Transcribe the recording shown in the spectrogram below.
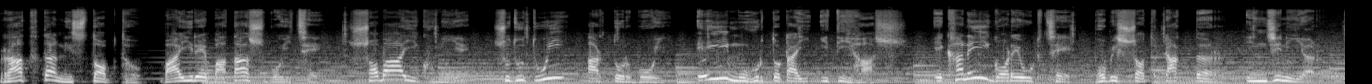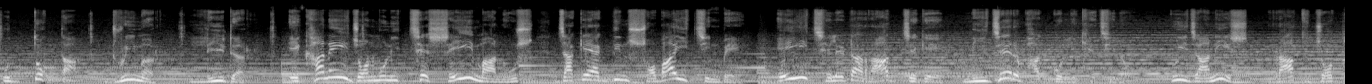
রাতটা নিস্তব্ধ, বাইরে বাতাস বইছে, সবাই ঘুমিয়ে, শুধু তুই আর তোর বই। এই মুহূর্তটাই ইতিহাস। এখানেই গড়ে উঠছে ভবিষ্যৎ ডাক্তার, ইঞ্জিনিয়ার, উদ্যোক্তা, ড্রিমার, লিডার। এখানেই জন্ম নিচ্ছে সেই মানুষ যাকে একদিন সবাই চিনবে। এই ছেলেটা রাত জেগে নিজের ভাগ্য লিখেছিল। তুই জানিস, রাত যত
